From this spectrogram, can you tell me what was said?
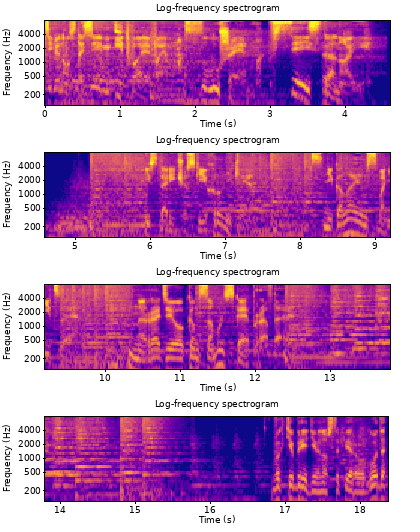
97 и 2 FM. Слушаем всей страной. Исторические хроники с Николаем Сванидзе на радио «Комсомольская правда». В октябре 91 года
